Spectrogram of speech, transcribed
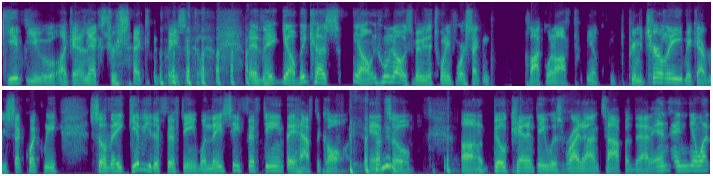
give you like an extra second, basically. and they, you know, because, you know, who knows? Maybe the 24 second clock went off, you know, prematurely, make got reset quickly. So they give you the 15. When they see 15, they have to call. And so uh, Bill Kennedy was right on top of that. And and you know what?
